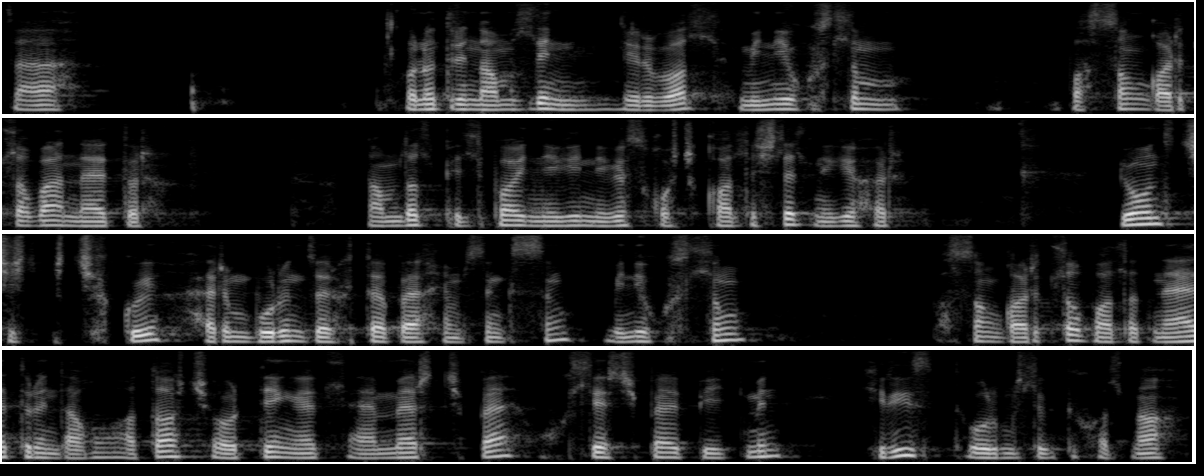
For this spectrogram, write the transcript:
За өнөөдрийн номлын нэр бол миний хүслэн болсон гордлого ба найдвар. Номлол Филиппой 1-1-ээс 30 голчлал 1-20. Юунд ч ичихгүй харин бүрэн зоригтой байх юмсан гэсэн миний хүслэн болсон гордлого болоод найдварын дагуу одоо ч урдын адил амиарч бай, үхлээрч бай бид минь Христ өрөмжлөгдөх болно.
